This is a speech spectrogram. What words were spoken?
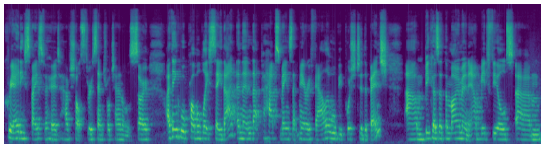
creating space for her to have shots through central channels. So I think we'll probably see that, and then that perhaps means that Mary Fowler will be pushed to the bench um, because at the moment our midfield. Um,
